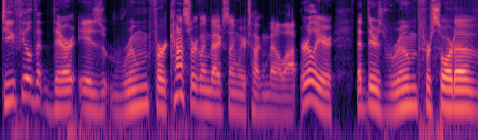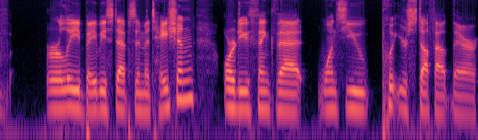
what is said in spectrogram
do you feel that there is room for kind of circling back to something we were talking about a lot earlier that there's room for sort of early baby steps imitation, or do you think that once you put your stuff out there?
